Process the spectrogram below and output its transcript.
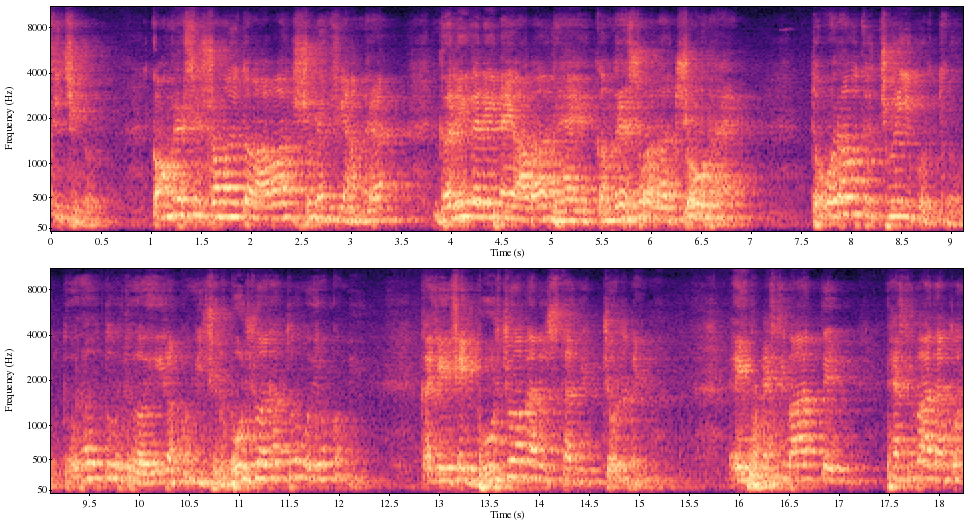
কি ছিল? কংগ্রেসের সময় তো আওয়াজ শুনেছি আমরা, গলি গলি মেয়ে আওয়াজ হ্যাঁ কংগ্রেসওয়ালা চোর হ্যাঁ তো ওরাও তো চুরি করতো, তো ওরাও তো এইরকমই ছিল। বুর্জুয়ারা তো ওইরকমই। কাজে সেই বুর্জুয়া ব্যবস্থা চলবে না এই ফ্যাসিবাদ ফ্যাসিবাদ এখন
